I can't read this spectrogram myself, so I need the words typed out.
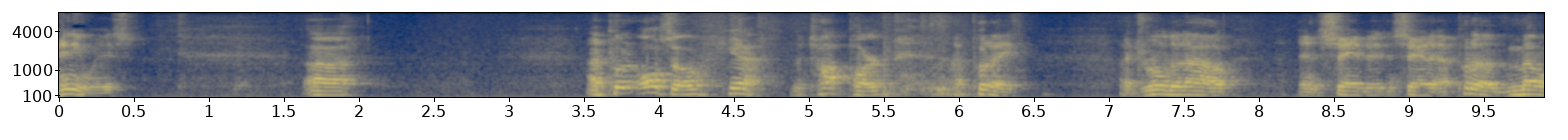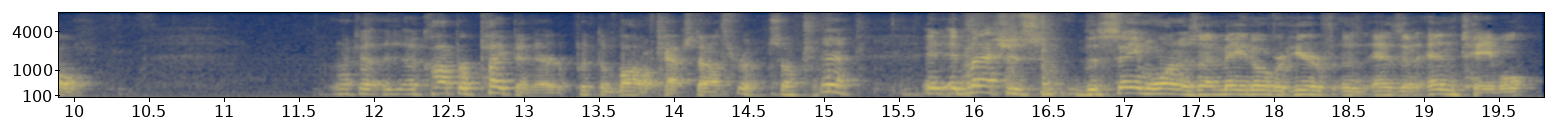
anyways, uh, I put also, yeah, the top part, I put a, I drilled it out and sanded it and sanded it. I put a metal like a, a, copper pipe in there to put the bottle caps down through. So yeah, it, it matches the same one as I made over here as, as an end table.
